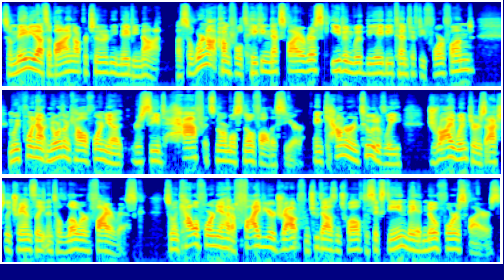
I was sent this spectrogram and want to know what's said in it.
So maybe that's a buying opportunity, maybe not. Uh, so we're not comfortable taking next fire risk, even with the AB 1054 fund. And we point out Northern California received half its normal snowfall this year. And counterintuitively, dry winters actually translate into lower fire risk. So when California had a five year drought from 2012 to 16, they had no forest fires.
